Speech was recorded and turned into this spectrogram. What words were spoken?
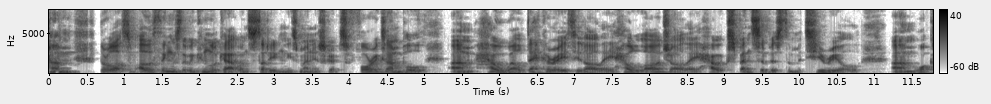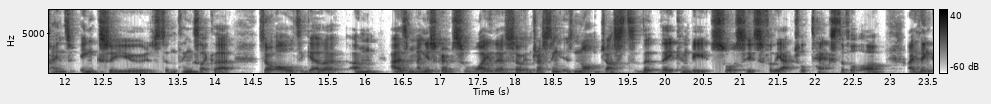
Um, there are lots of other things that we can look at when studying these manuscripts. For example, um, how well decorated are they? How large are they? How expensive is the material? Um, what kinds of inks are used? And things like that. So, altogether, um, as manuscripts, why they're so interesting is not just that they can be sources for the actual text of the law. I think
